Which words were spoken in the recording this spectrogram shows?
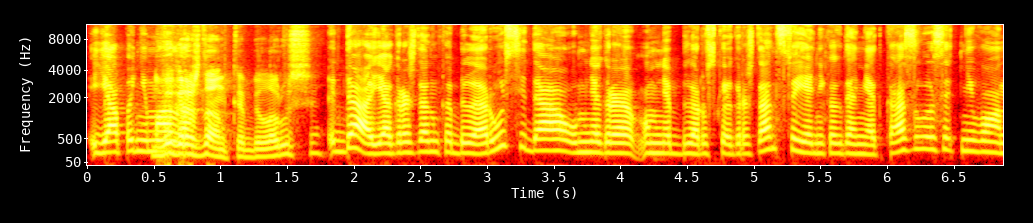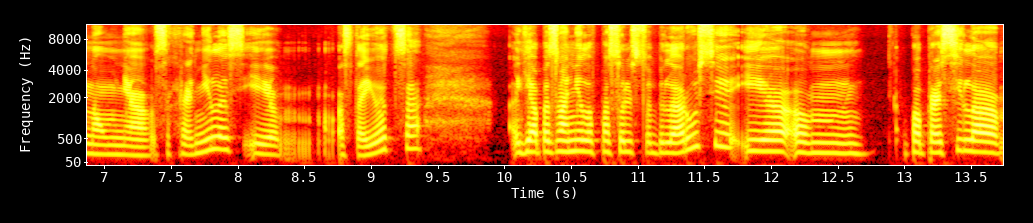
я Ну, понимала... Вы гражданка Беларуси? Да, я гражданка Беларуси, да, у меня, у меня белорусское гражданство, я никогда не отказывалась от него, оно у меня сохранилось и остается. Я позвонила в посольство Беларуси и эм, попросила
